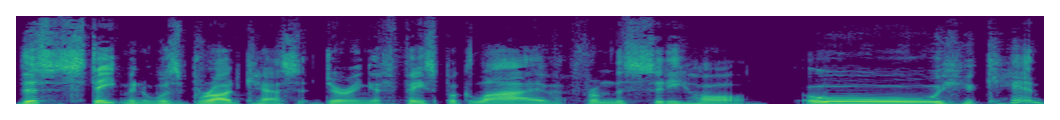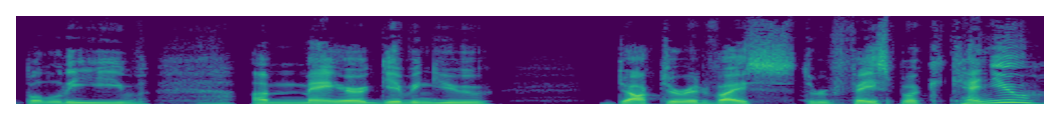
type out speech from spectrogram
This statement was broadcast during a Facebook Live from the City Hall. Oh, you can't believe a mayor giving you doctor advice through Facebook, can you?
